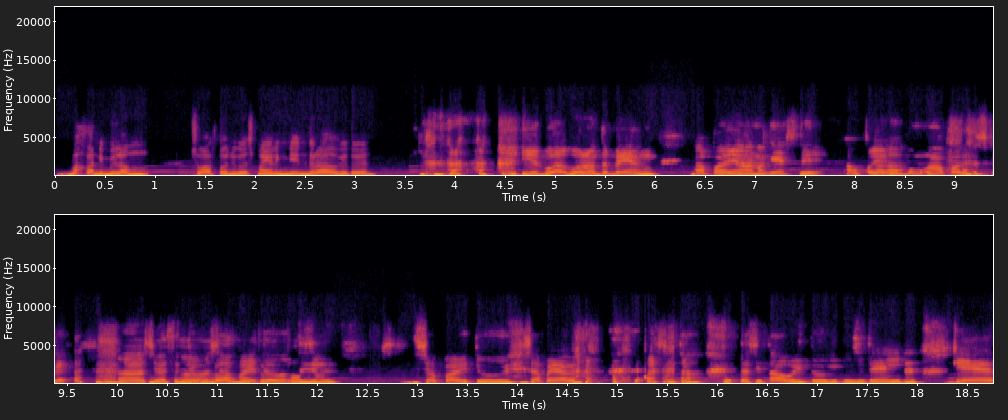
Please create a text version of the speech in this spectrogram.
Bahkan dibilang Soeharto juga smiling jenderal gitu kan. Iya gua gua nonton deh yang apa yang anak SD apa ya ngomong apa gitu terus kayak eh, Dia siapa, senyum doang siapa gitu. itu Oh. Senyum. siapa itu siapa yang kasih tahu kasih tahu itu gitu maksudnya gitu. kayak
